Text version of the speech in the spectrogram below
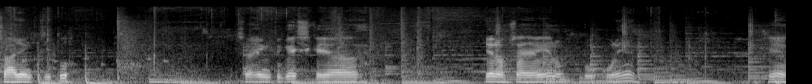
Sayang kasi to. Sayang to guys, kaya yan o, sayang yan o, buko na yan. Yan,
